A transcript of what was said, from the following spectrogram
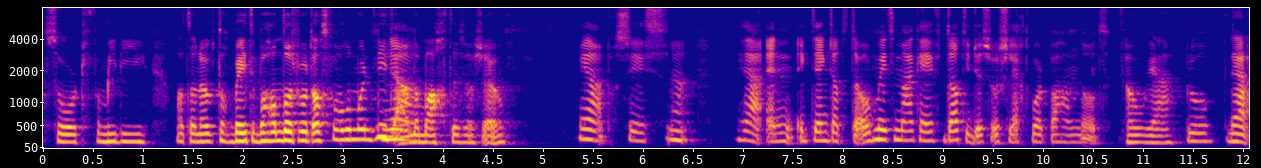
soort familie, wat dan ook toch beter behandeld wordt als Voldemort niet Ja. aan de macht is of zo. Ja, precies. Ja. Ja, en ik denk dat het er ook mee te maken heeft dat hij dus zo slecht wordt behandeld. Oh ja. Ik bedoel, Ja.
